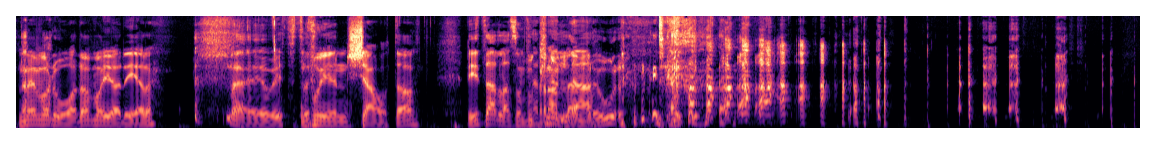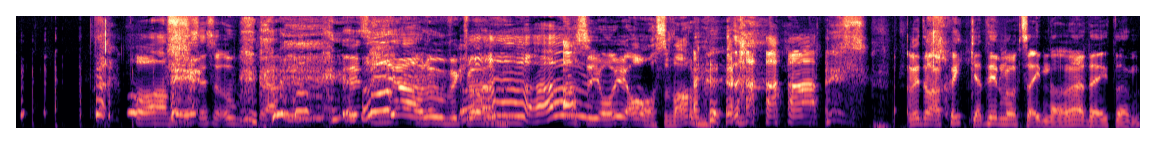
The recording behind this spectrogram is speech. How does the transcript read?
Men vad då? då? Vad gör det då? Nej, jag vet inte. får ju en shoutout. Det är inte alla som får knulla en bror. Åh, han ser så obekväm ut. Jag är så jävla obekväm. Alltså jag är asvarm. Vet du vad han skickade till mig också innan den här dejten?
